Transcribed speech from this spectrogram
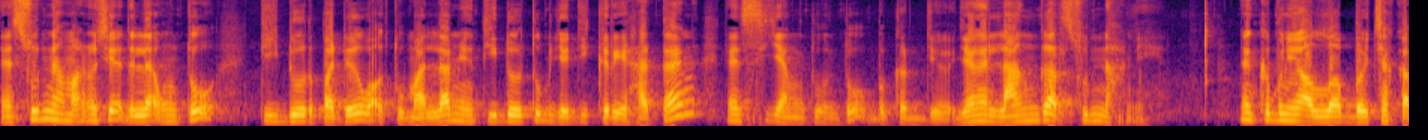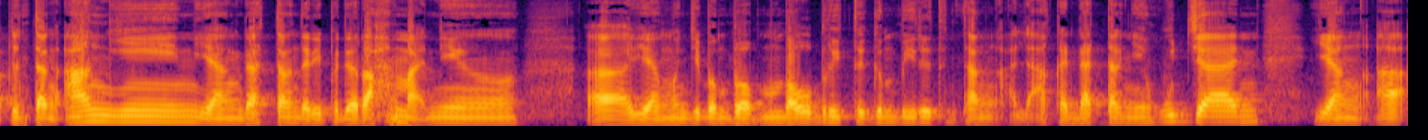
dan sunnah manusia adalah untuk tidur pada waktu malam yang tidur tu menjadi kerehatan dan siang tu untuk bekerja. Jangan langgar sunnah ni. Dan kemudian Allah bercakap tentang angin yang datang daripada rahmatnya uh, yang membawa, membawa berita gembira tentang akan datangnya hujan yang uh,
